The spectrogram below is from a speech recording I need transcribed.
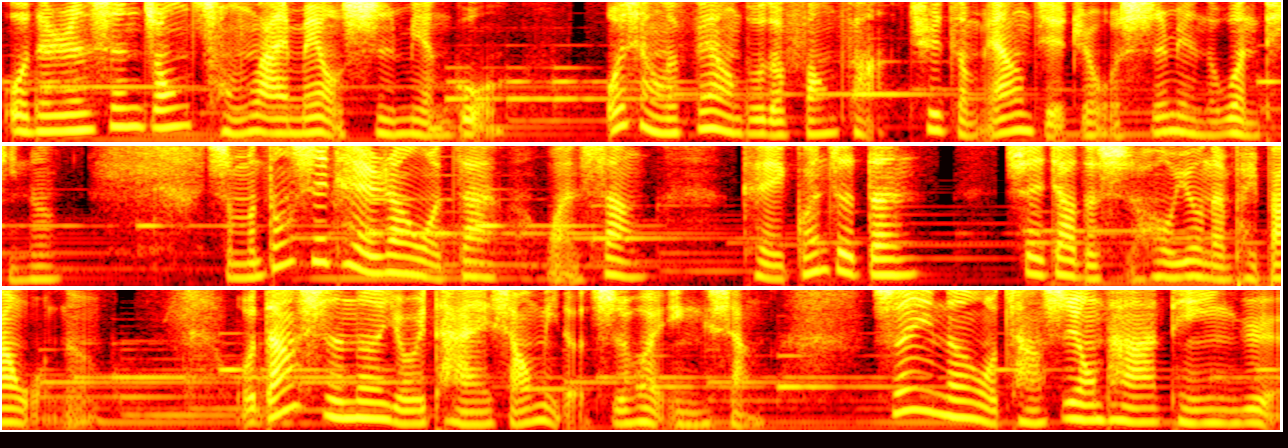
我的人生中从来没有失眠过。我想了非常多的方法，去怎么样解决我失眠的问题呢？什么东西可以让我在晚上可以关着灯？睡觉的时候又能陪伴我呢？我当时呢有一台小米的智慧音箱，所以呢我尝试用它听音乐，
